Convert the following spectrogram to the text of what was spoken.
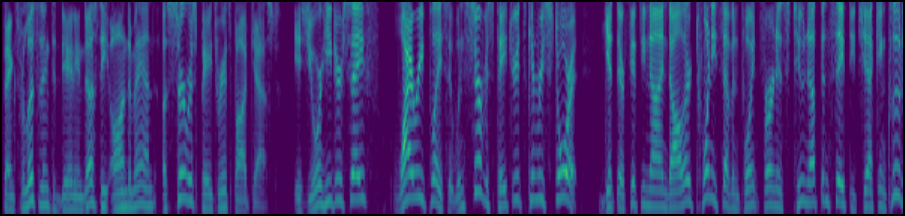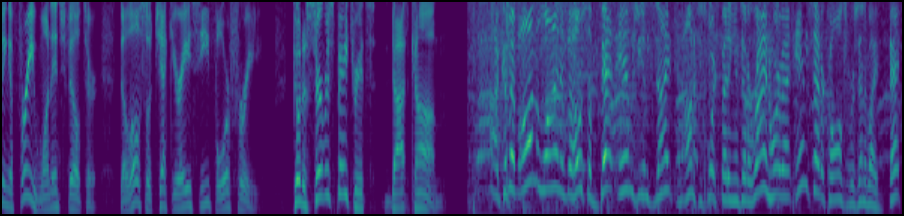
Thanks for listening to Danny and Dusty On Demand, a Service Patriots podcast. Is your heater safe? Why replace it when Service Patriots can restore it? Get their $59 27 point furnace tune up and safety check, including a free 1 inch filter. They'll also check your AC for free. Go to ServicePatriots.com. Uh, coming up on the line is the host of Bet MGM tonight and Audacy Sports Betting Insider Ryan Horvat. Insider calls presented by Bet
